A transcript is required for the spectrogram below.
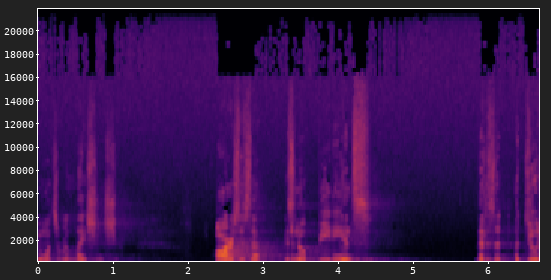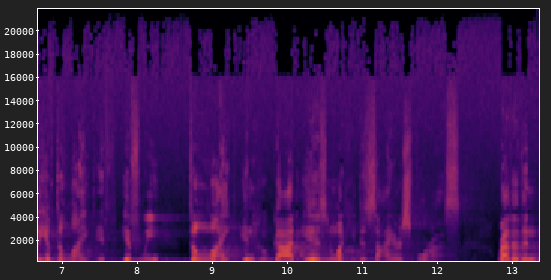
He wants a relationship. Ours is, a, is an obedience that is a, a duty of delight. If, if we delight in who God is and what He desires for us, rather than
